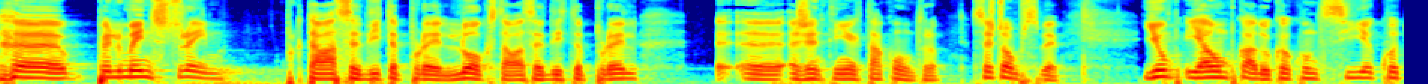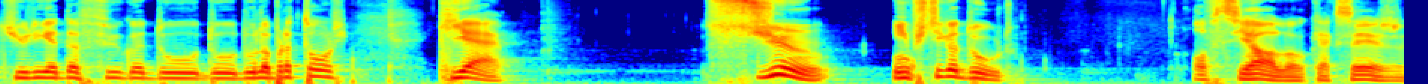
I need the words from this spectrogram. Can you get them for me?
uh, pelo mainstream, porque estava a ser dita por ele, logo estava a ser dita por ele, uh, a gente tinha que estar contra. Vocês estão a perceber? E, um, e é um bocado o que acontecia com a teoria da fuga do, do, do laboratório, que é se um investigador oficial, ou o que é que seja,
